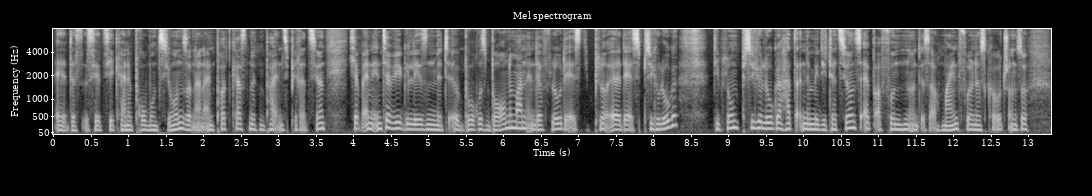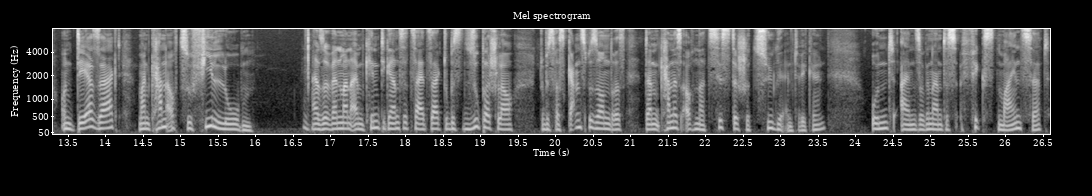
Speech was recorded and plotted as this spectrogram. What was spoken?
äh, das ist jetzt hier keine Promotion, sondern ein Podcast mit ein paar Inspirationen. Ich habe ein Interview gelesen mit äh, Boris Bornemann in der Flow, der ist, Diplo äh, der ist Psychologe, Diplompsychologe, hat eine Meditations-App erfunden und ist auch Mindfulness-Coach und so. Und der sagt, man kann auch zu viel loben. Also wenn man einem Kind die ganze Zeit sagt, du bist super schlau, du bist was ganz Besonderes, dann kann es auch narzisstische Züge entwickeln und ein sogenanntes Fixed Mindset,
